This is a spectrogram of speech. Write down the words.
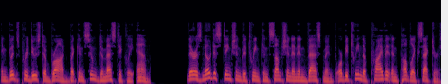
and goods produced abroad but consumed domestically M. There is no distinction between consumption and investment or between the private and public sectors,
